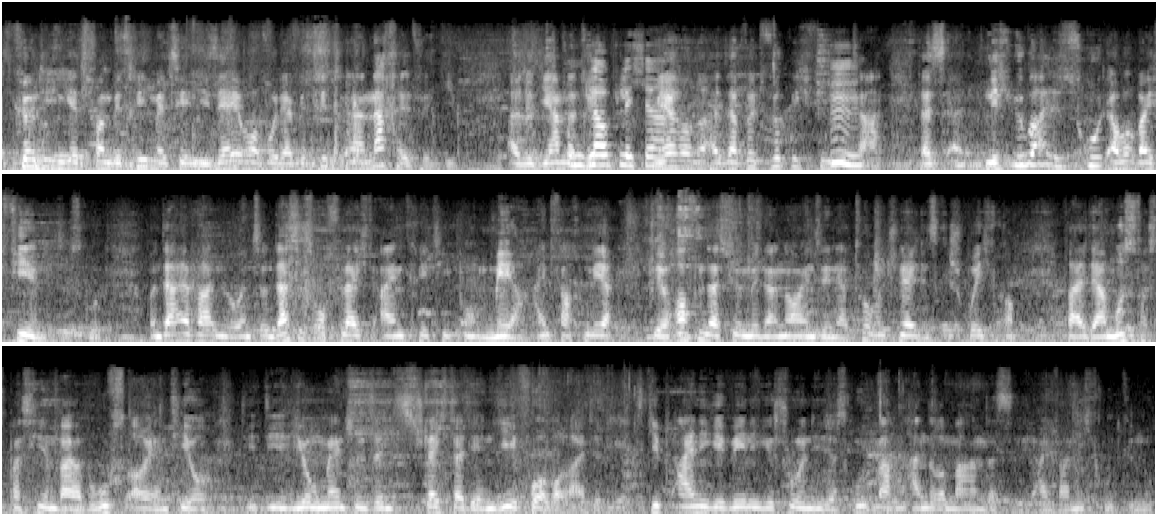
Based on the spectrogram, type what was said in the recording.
Ich könnte Ihnen jetzt von Betrieben erzählen, die selber, wo der Betriebsräder Nachhilfe gibt. Also die haben Unglaublich, mehrere, also da wird wirklich viel mhm. getan. Das, nicht überall ist es gut, aber bei vielen ist es gut. Und da erwarten wir uns, und das ist auch vielleicht ein Kritikpunkt, mehr, einfach mehr. Wir hoffen, dass wir mit der neuen Senatorin schnell ins Gespräch kommen, weil da muss was passieren bei der Berufsorientierung. Die, die jungen Menschen sind schlechter denn je vorbereitet. Es gibt einige wenige Schulen, die das gut machen, andere machen das einfach nicht gut genug.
